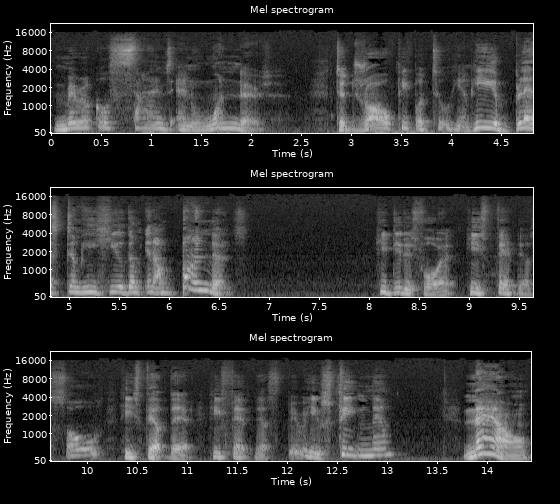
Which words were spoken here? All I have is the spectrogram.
miracles, signs, and wonders to draw people to him. He blessed them, he healed them in abundance. He did it for it. He fed their souls. He fed their he fed their spirit. He was feeding them. Now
